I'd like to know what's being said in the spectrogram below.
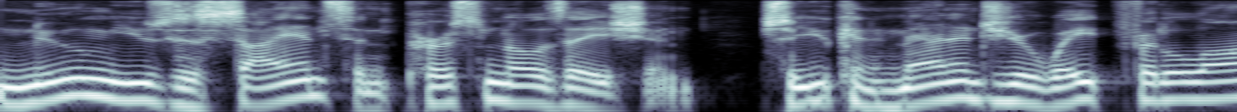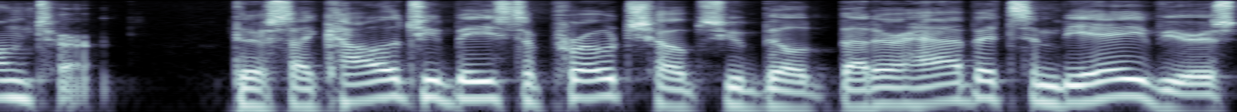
Noom uses science and personalization so you can manage your weight for the long term. Their psychology based approach helps you build better habits and behaviors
